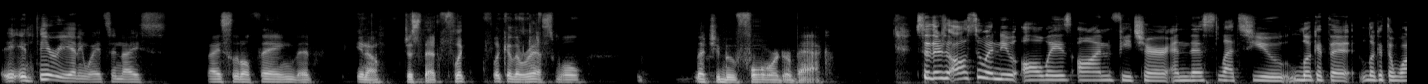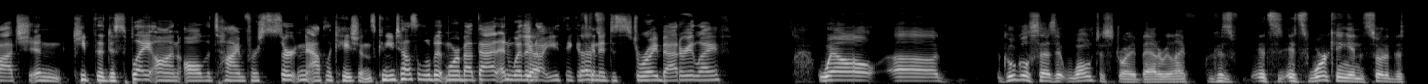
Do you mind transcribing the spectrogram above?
in theory anyway, it's a nice nice little thing that you know just that flick flick of the wrist will let you move forward or back. So there's also a new always on feature and this lets you look at the look at the watch and keep the display on all the time for certain applications. Can you tell us a little bit more about that and whether or not you think it's going to destroy battery life? Well, uh, Google says it won't destroy battery life because it's it's working in sort of this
